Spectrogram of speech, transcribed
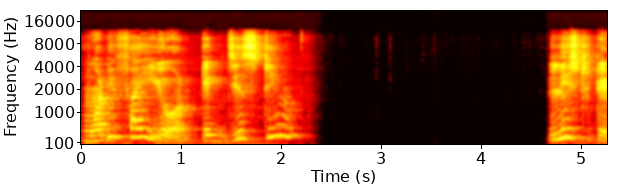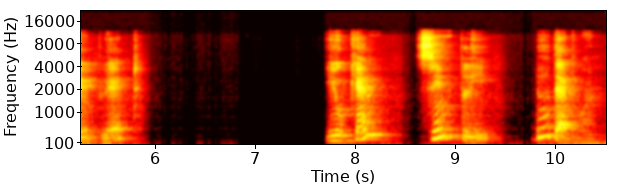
modify your existing list template, you can simply do that one.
